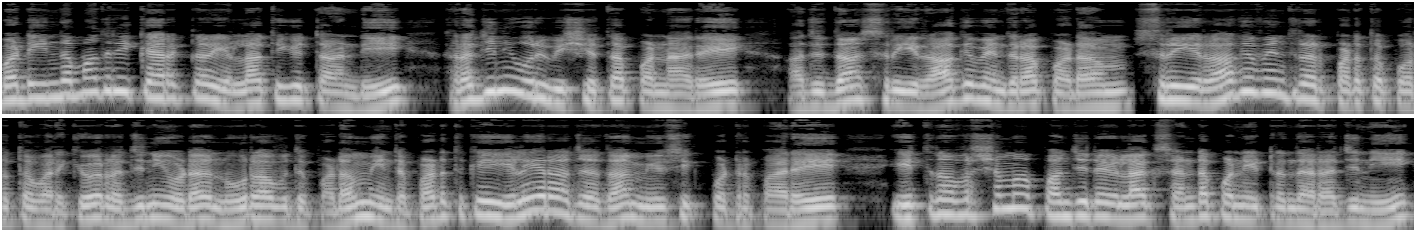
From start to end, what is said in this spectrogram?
பட் இந்த மாதிரி கேரக்டர் எல்லாத்தையும் தாண்டி ரஜினி ஒரு விஷயத்த பண்ணாரு. அதுதான் ஸ்ரீ ராகவேந்திரா படம். ஸ்ரீ ராகவேந்திரர் படத்தை பொறுத்த வரைக்கும் ரஜினியோட நூறாவது படம். இந்த படத்துக்கு இளையராஜா தான் மியூசிக் இருப்பாரு. இத்தனை வருஷமா பஞ்சு டைலாக் சண்டை பண்ணிட்டு இருந்த ரஜினி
